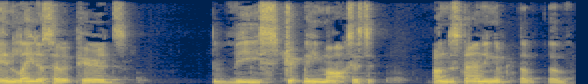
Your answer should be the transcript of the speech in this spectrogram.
in later Soviet periods, the strictly Marxist understanding of, of, of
